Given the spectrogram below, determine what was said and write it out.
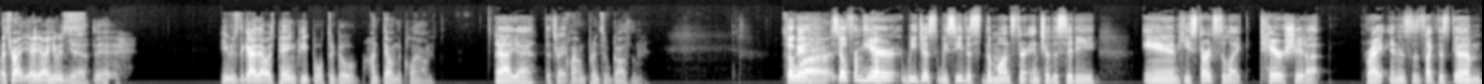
that's right. Yeah, yeah. He was. Yeah. uh, he was the guy that was paying people to go hunt down the clown, Yeah, yeah, that's right. clown prince of Gotham. So, okay. uh, so from yeah. here, we just we see this the monster enter the city, and he starts to like tear shit up, right? And it's, it's like this um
